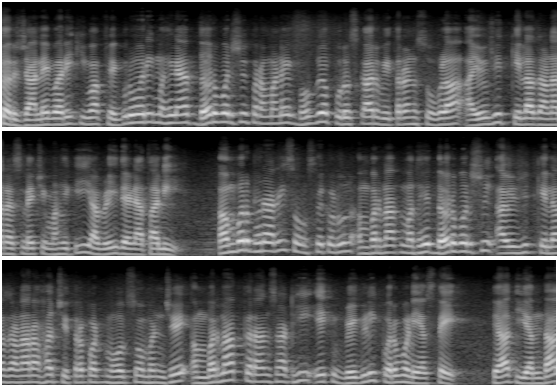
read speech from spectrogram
तर जानेवारी किंवा फेब्रुवारी महिन्यात दरवर्षीप्रमाणे भव्य पुरस्कार वितरण सोहळा आयोजित केला जाणार असल्याची माहिती यावेळी देण्यात आली. अंबर भरारी संस्थेकडून अंबरनाथमध्ये दरवर्षी आयोजित केला जाणारा हा चित्रपट महोत्सव म्हणजे अंबरनाथकरांसाठी एक वेगळी पर्वणी असते. त्यात यंदा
